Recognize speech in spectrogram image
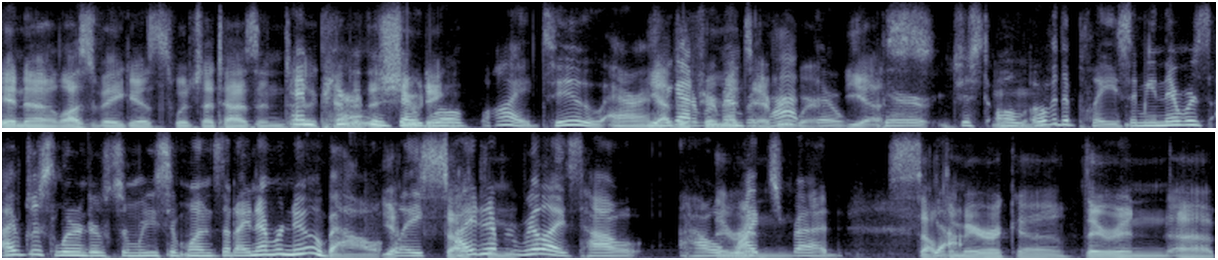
in uh, Las Vegas, which that ties into and kind of the pyramids are shooting. worldwide too, Aaron. Yeah, we got to pyramids remember that everywhere. they're Yes. they're just all Mhm. over the place. I mean, there was I've just learned of some recent ones that I never knew about. Yeah, like South I never realized how how They're widespread. South Yeah. America, they're in uh,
